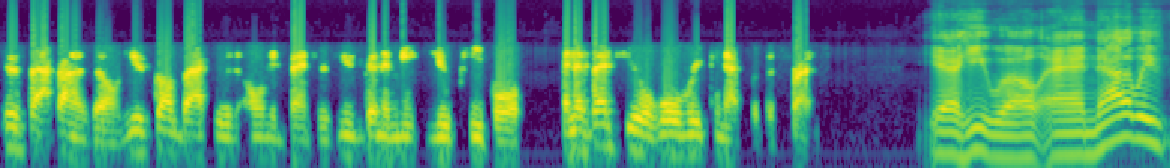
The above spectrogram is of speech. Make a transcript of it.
he's back on his own. He's going back to his own adventures. He's going to meet new people, and eventually we'll reconnect with his friends. Yeah, he will. And now that we've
